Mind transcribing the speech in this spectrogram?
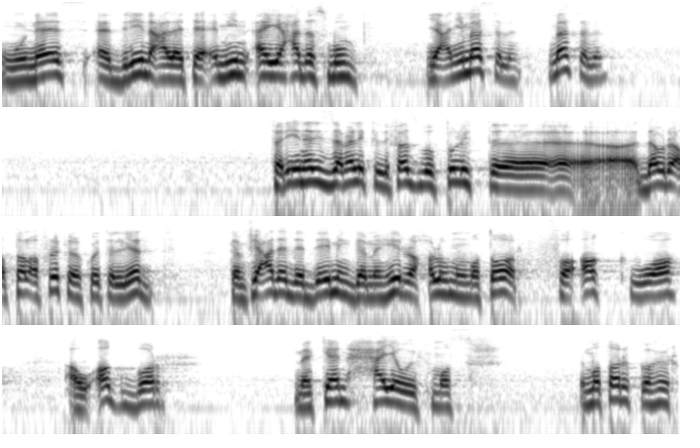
وناس قادرين على تأمين أي حدث ممكن. يعني مثلا مثلا فريق نادي الزمالك اللي فاز ببطولة آه، دوري أبطال أفريقيا لكره اليد كان في عدد قد إيه من جماهير راحوا لهم المطار في أقوى أو أكبر مكان حيوي في مصر المطار القاهرة.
